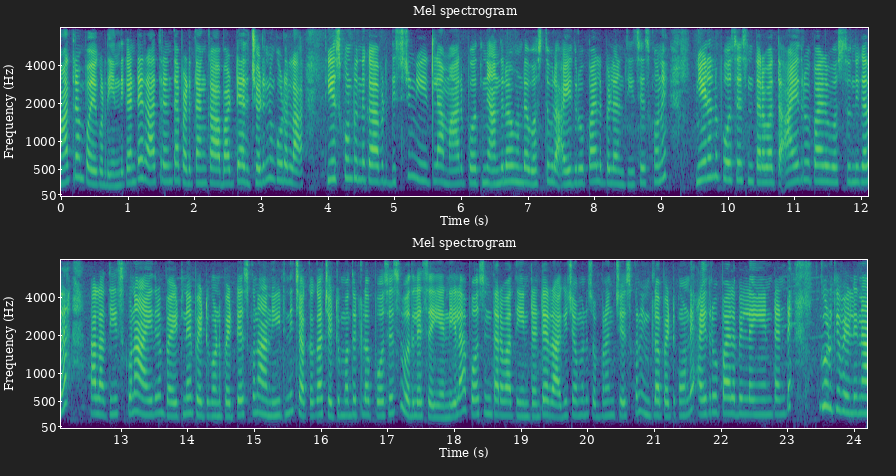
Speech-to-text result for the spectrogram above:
మాత్రం పోయకూడదు. ఎందుకంటే రాత్రి అంతా పెడతాం కాబట్టి అది చెడుని కూడా లా తీసుకుంటుంది కాబట్టి దిష్టి నీటిలా మారిపోతుంది. అందులో ఉండే వస్తువులు ఐదు రూపాయల బిళ్ళను తీసేసుకొని నీళ్ళను పోసేసిన తర్వాత ఐదు రూపాయలు వస్తుంది కదా అలా తీసుకుని ఐదుని బయటనే పెట్టుకొని పెట్టేసుకుని ఆ నీటిని చక్కగా చెట్టు మొదట్లో పోసేసి వదిలేసేయండి. ఇలా పోసిన తర్వాత ఏంటంటే రాగి చెమ్మును శుభ్రం చేసుకొని ఇంట్లో పెట్టుకోండి. ఐదు రూపాయల బిళ్ళ ఏంటంటే గుడికి వెళ్ళినా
